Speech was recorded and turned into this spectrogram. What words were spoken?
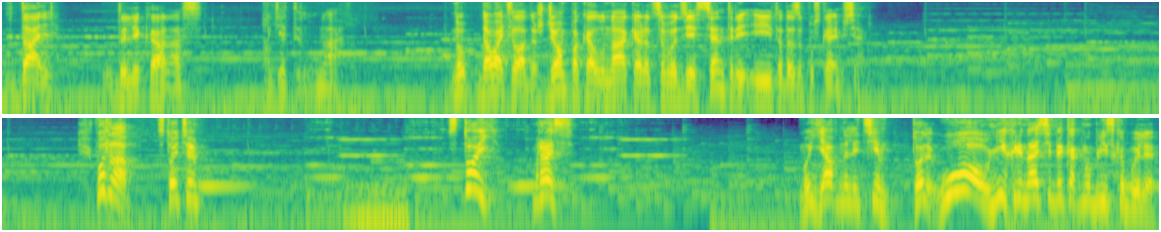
вдаль. Далека нас. Где ты, Луна? Ну, давайте, ладно, ждем, пока Луна окажется вот здесь в центре, и тогда запускаемся. Вот она! Стойте! Стой! Мразь! Мы явно летим. То ли... Воу, ни хрена себе, как мы близко были.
